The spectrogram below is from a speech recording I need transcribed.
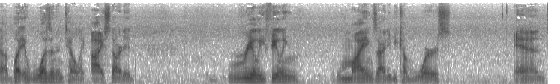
uh, but it wasn't until like I started really feeling my anxiety become worse and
